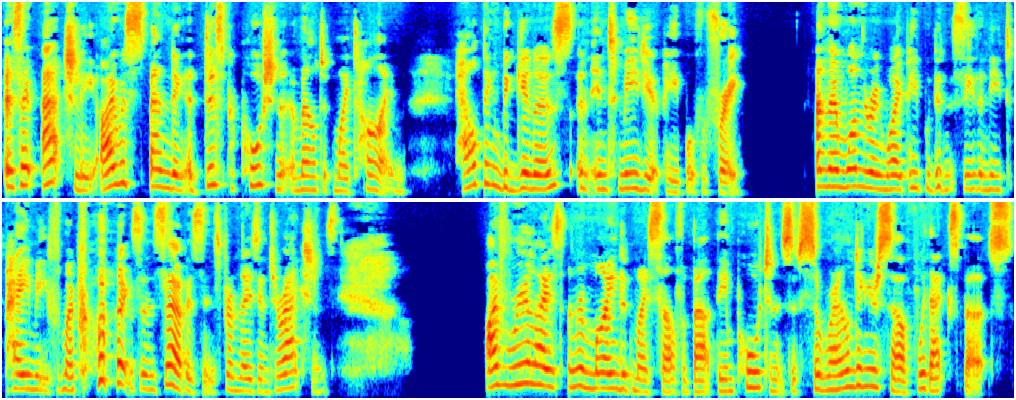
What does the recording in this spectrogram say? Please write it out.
And so actually, I was spending a disproportionate amount of my time helping beginners and intermediate people for free. And then wondering why people didn't see the need to pay me for my products and services from those interactions. I've realized and reminded myself about the importance of surrounding yourself with experts.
